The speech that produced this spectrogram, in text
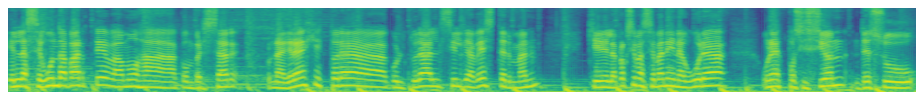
En la segunda parte vamos a conversar con una gran gestora cultural, Silvia Westerman, que la próxima semana inaugura una exposición de su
